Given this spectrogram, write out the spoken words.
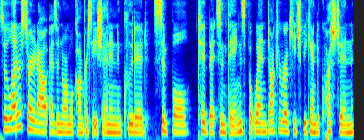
So the letters started out as a normal conversation and included simple tidbits and things, but when Dr. Rokeach began to question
